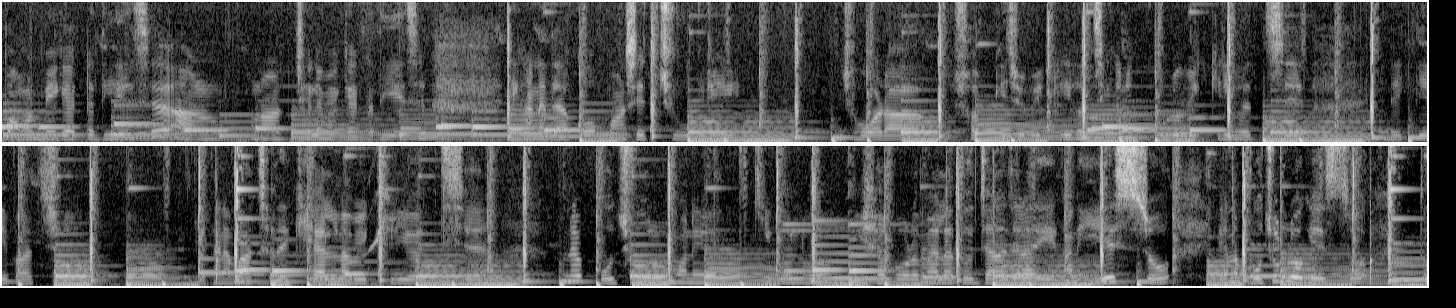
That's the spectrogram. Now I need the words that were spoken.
তো আমার মেয়েকে একটা দিয়েছে আর ওনার ছেলে মেয়েকে একটা দিয়েছে। এখানে দেখো বাঁশের চুবড়ি ঝোড়া সব কিছু বিক্রি হচ্ছে, এখানে কুলো বিক্রি হচ্ছে, দেখতেই পাচ্ছ। এখানে বাচ্চাদের খেলনা বিক্রি হচ্ছে। মানে প্রচুর মানে কি বলব, বিশাল বড় মেলা। তো যারা যারা এখানে এসছো, এখানে প্রচুর লোক এসছো, তো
